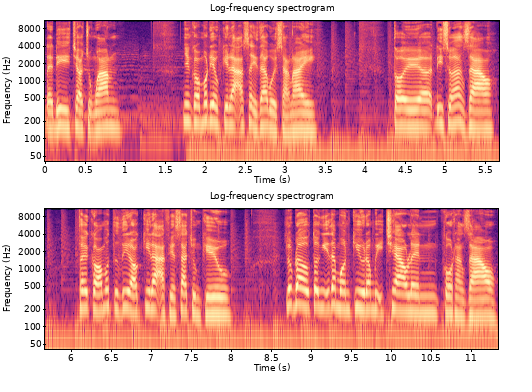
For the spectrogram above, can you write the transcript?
để đi cho chúng ăn. Nhưng có một điều kỳ lạ xảy ra buổi sáng nay. Tôi ờ, đi xuống hàng rào, thấy có một thứ gì đó kỳ lạ phía xa chuồng cừu. Lúc đầu tôi nghĩ rằng con cừu đang bị treo lên cột hàng rào.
